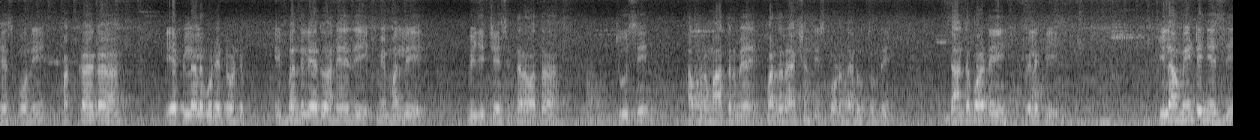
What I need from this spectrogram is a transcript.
చేసుకొని పక్కాగా ఏ పిల్లలు కూడా ఎటువంటి ఇబ్బంది లేదు అనేది మేము మళ్ళీ విజిట్ చేసిన తర్వాత చూసి అప్పుడు మాత్రమే ఫర్దర్ యాక్షన్ తీసుకోవడం జరుగుతుంది. దాంతోపాటు వీళ్ళకి ఇలా మెయింటైన్ చేసి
